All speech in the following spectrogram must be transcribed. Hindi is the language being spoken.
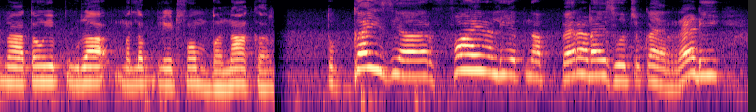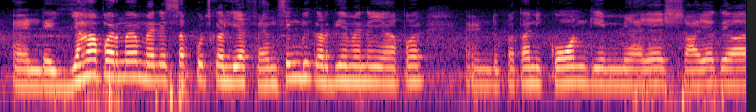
मैं आता हूँ, ये पूरा मतलब प्लेटफॉर्म बना कर तो गाइज़ यार फाइनली अपना पैराडाइज हो चुका है रेडी एंड यहाँ पर ना मैंने सब कुछ कर लिया फेंसिंग भी कर दिया मैंने यहाँ पर। एंड पता नहीं कौन गेम में आया है, शायद यार।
